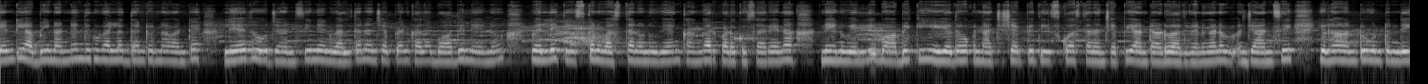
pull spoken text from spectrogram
ఏంటి అభి నన్ను ఎందుకు వెళ్ళొద్దు అంటున్నావంటే లేదు ఝాన్సీ నేను వెళ్తానని చెప్పాను కదా. బాబీ నేను వెళ్ళి తీసుకొని వస్తాను. నువ్వేం కంగారు పడకు సరేనా? నేను వెళ్ళి బాబీకి ఏదో ఒక నచ్చ చెప్పి తీసుకువస్తానని చెప్పి అంటాడు. అది వినగానే ఝాన్సీ ఇలా అంటూ ఉంటుంది.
